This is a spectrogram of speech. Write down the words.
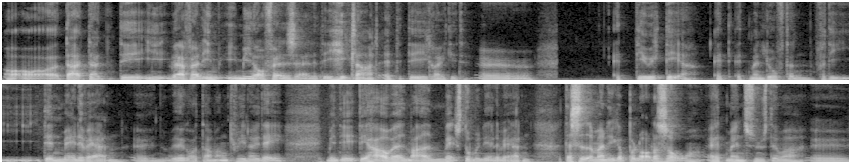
Og, og der, der, det i, i hvert fald i, i min opfattelse er det, det er helt klart, at det, det er ikke rigtigt. Øh, at det er jo ikke der, at, at man lufter den. Fordi i, i den mandeverden, øh, nu ved jeg godt, der er mange kvinder i dag, men det, det har jo været en meget mandsdominerende verden, der sidder man ikke og blotter sig over, at man synes, det var øh,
